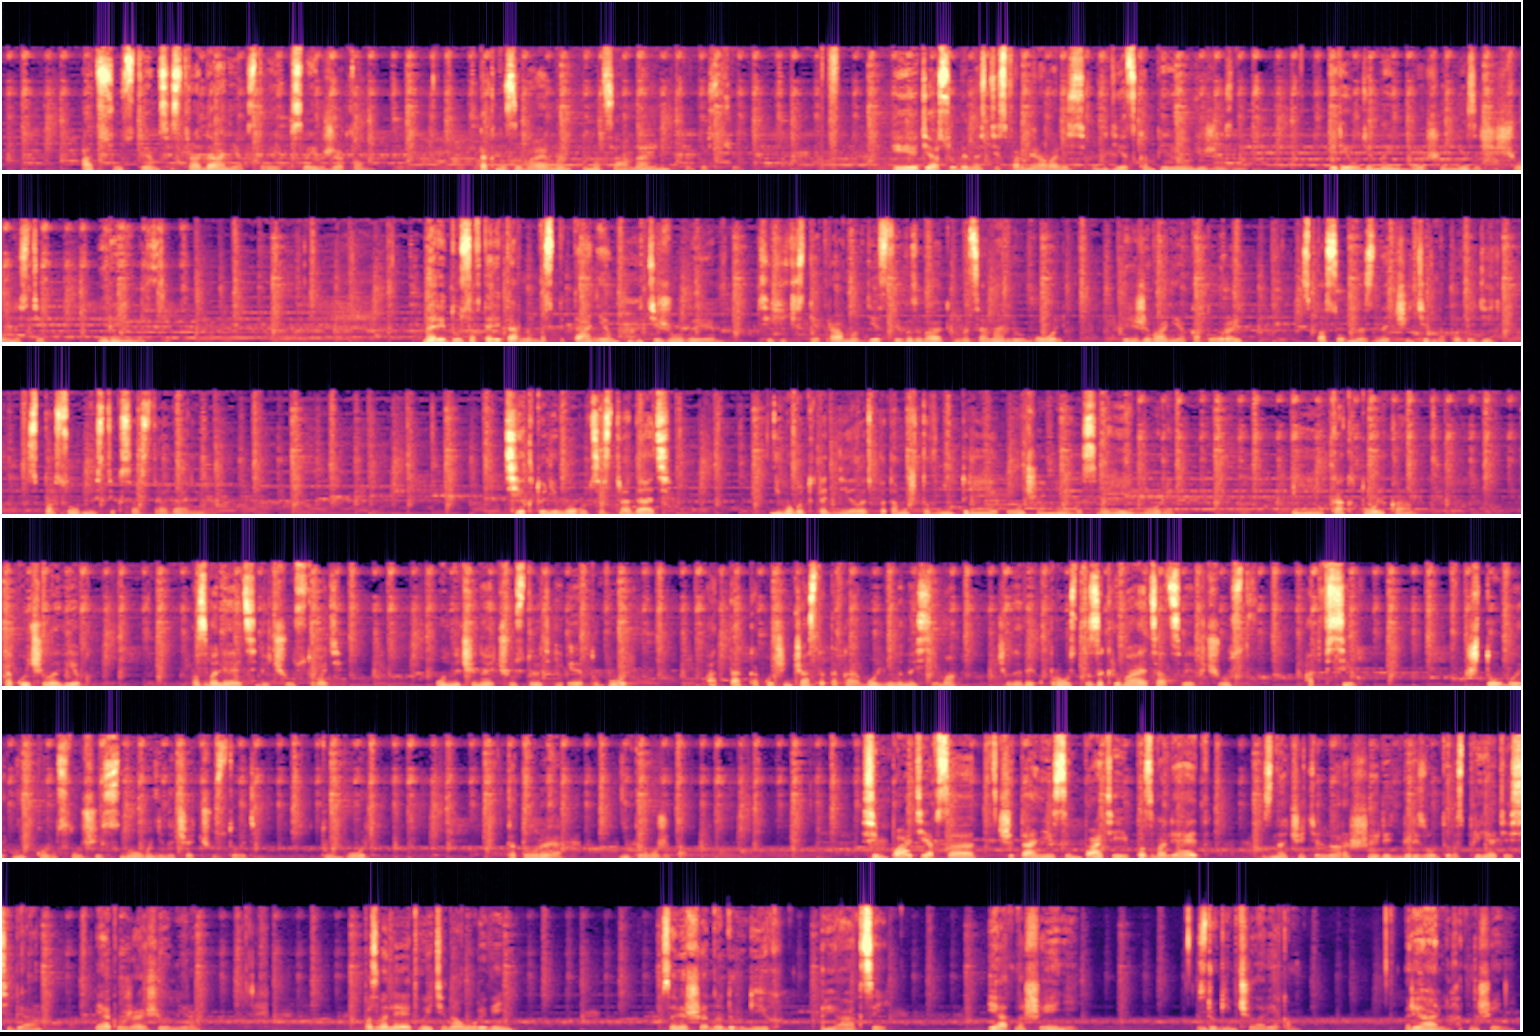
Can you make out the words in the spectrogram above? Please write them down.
отсутствием сострадания к к своим жертвам, так называемой эмоциональной тупостью. И эти особенности сформировались в детском периоде жизни, периоде наибольшей незащищенности – и ранимости. Наряду с авторитарным воспитанием тяжелые психические травмы в детстве вызывают эмоциональную боль, переживание которой способно значительно повредить способности к состраданию. Те, кто не могут сострадать, не могут это делать, потому что внутри очень много своей боли. И как только такой человек позволяет себе чувствовать, он начинает чувствовать и эту боль. А так как очень часто такая боль невыносима, человек просто закрывается от своих чувств, от всех, чтобы ни в коем случае снова не начать чувствовать ту боль, которая не прожита. Симпатия в сочетании с эмпатией позволяет значительно расширить горизонты восприятия себя и окружающего мира. Позволяет выйти на уровень совершенно других реакций и отношений с другим человеком. Реальных отношений.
